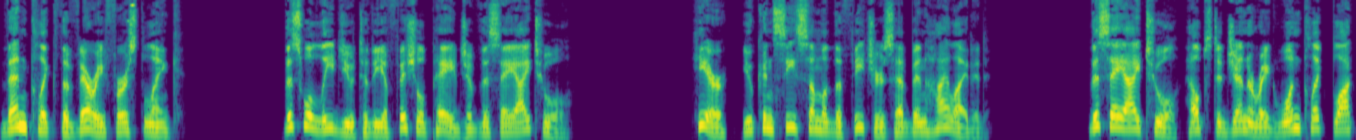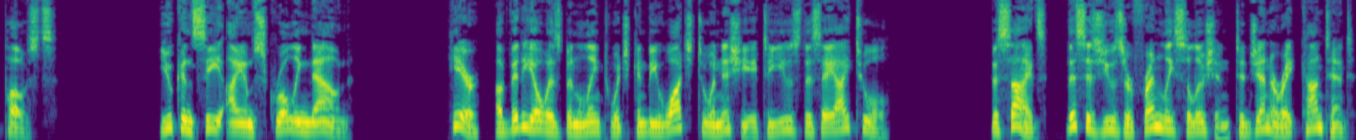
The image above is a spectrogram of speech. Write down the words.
Then click the very first link. This will lead you to the official page of this AI tool. Here, you can see some of the features have been highlighted. This AI tool helps to generate one click blog posts. You can see I am scrolling down. Here, a video has been linked which can be watched to initiate to use this AI tool. Besides, this is user-friendly solution to generate content.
